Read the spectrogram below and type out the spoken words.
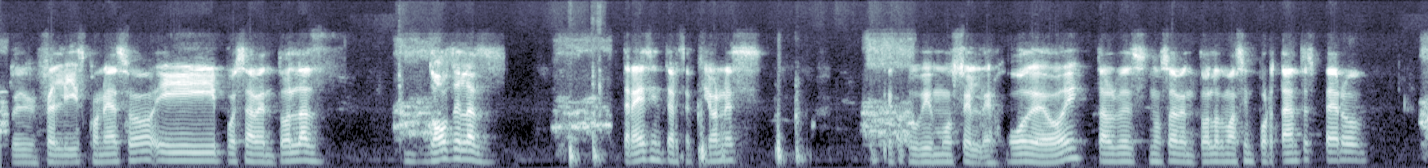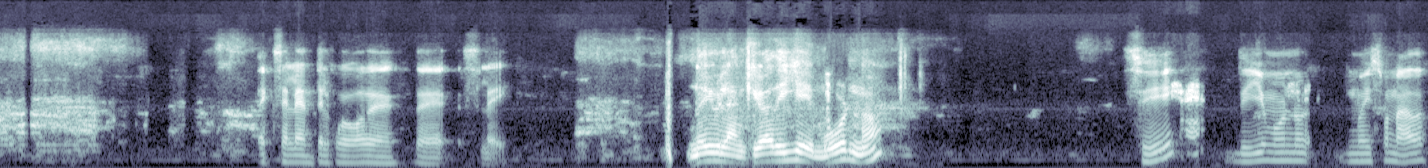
Estoy feliz con eso. Y pues aventó las dos de las tres intercepciones que tuvimos el, el juego de hoy. Tal vez no se aventó las más importantes, pero excelente el juego de, de Slay. No, y blanqueó a DJ Moore, ¿no? Sí, DJ Moore no, no hizo nada.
